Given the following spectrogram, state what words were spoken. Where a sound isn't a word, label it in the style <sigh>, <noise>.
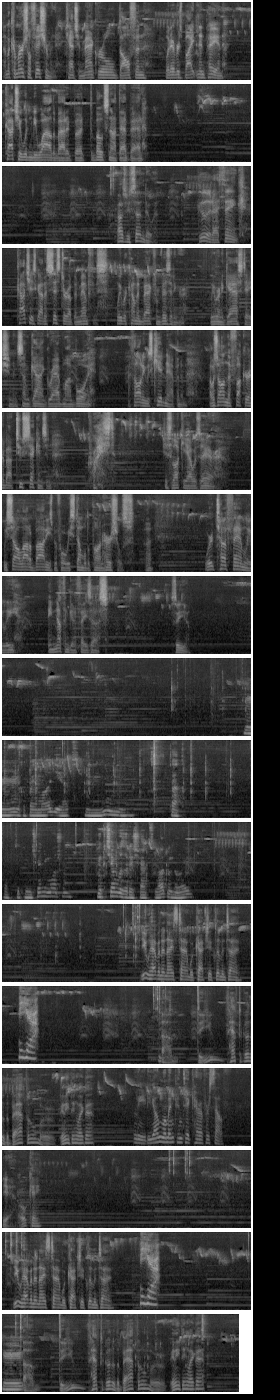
I'm a commercial fisherman, catching mackerel, dolphin, whatever's biting and paying. Katjaa wouldn't be wild about it, but the boat's not that bad. How's your son doing? Good, I think. Katjaa's got a sister up in Memphis. We were coming back from visiting her. We were in a gas station and some guy grabbed my boy. I thought he was kidnapping him. I was on the fucker in about two seconds and... <laughs> Christ. Just lucky I was there. We saw a lot of bodies before we stumbled upon Hershel's. But we're a tough family, Lee. Ain't nothing gonna phase us. See ya. Какой я молодец. М -м. Так. Так, тут ничего не можем. Ну к чем возвращаться? Ладно, давай. You having a nice time with Katjaa Clementine? Yeah. Um, do you have to go to the bathroom or anything like that? Lead, the young woman can take care of herself. Yeah, okay. You having a nice time with Katjaa Clementine? Yeah. Mm. Um, do you have to go to the bathroom or anything like that?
